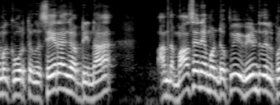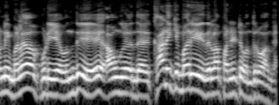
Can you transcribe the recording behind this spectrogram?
நமக்கு ஒருத்தவங்க செய்கிறாங்க அப்படின்னா அந்த மாசாணி அம்மன்ட்ட போய் வேண்டுதல் பண்ணி மிளகாப்பொடியை வந்து அவங்க அந்த காணிக்கை மாதிரி இதெல்லாம் பண்ணிட்டு வந்துடுவாங்க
